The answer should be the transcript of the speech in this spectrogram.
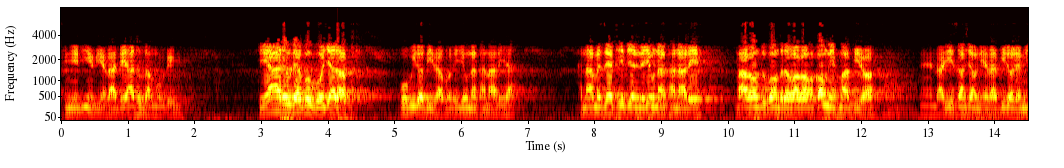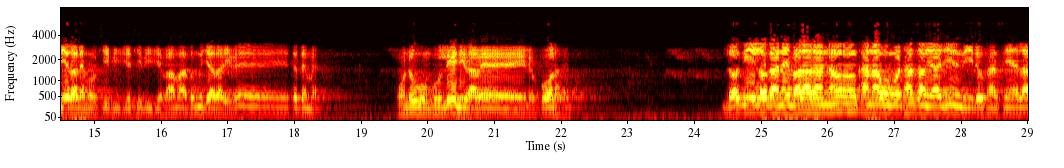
ဆင်ញင်ပြည့်ရင်သိရလားတရားထုတ်တာမဟုတ်သေးဘူးတရားထုတ်တဲ့ပုဂ္ဂိုလ်ကြတော့ပို့ပြီးတော့သိတာပေါ့လေယုံနာခန္ဓာတွေဟာခန္ဓာမစဲဖြစ်ပြနေတဲ့ယုံနာခန္ဓာတွေငါကောင်သူကောင်တရားကောင်အကောင်းနေမှတ်ပြီးတော့အဲ ဒါကြီးစောင့်ရှောက်နေတာပြီးတော့လည်းမြဲတာလည်းမဟုတ်ဖြစ်ပြီးဖြစ်ပြီးဖြစ်ဘာမှအသုံးမကျတာတွေပဲတက်တက်မဲ့ဝန်တို့ဝန်ကိုလေးနေတာပဲလို့ပြောလာတယ်လောကီလောက၌ဘာရရဏံခန္ဓာဝန်ကိုထားဆောင်ရခြင်းသည်ဒုက္ခဆင်းရဲလာ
